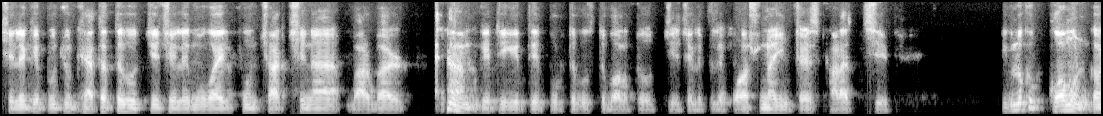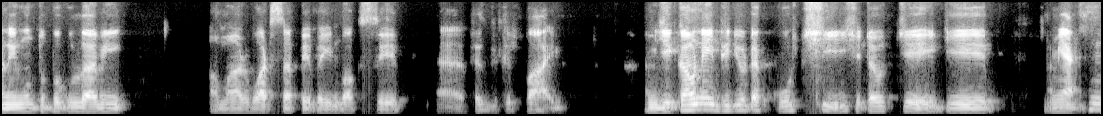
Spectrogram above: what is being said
ছেলেকে প্রচুর ঘ্যাতাতে হচ্ছে, ছেলে মোবাইল ফোন ছাড়ছে না, বারবার গেটে গেটে পড়তে বসতে বলতে হচ্ছে ছেলে পেলে পড়াশোনায় ইন্টারেস্ট হারাচ্ছে। এগুলো খুব কমন কারণ এই মন্তব্যগুলো আমি আমার হোয়াটসঅ্যাপে বা ইনবক্সে ফেসবুকে পাই। আমি যে কারণে এই ভিডিওটা করছি, সেটা হচ্ছে যে আমি এখন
